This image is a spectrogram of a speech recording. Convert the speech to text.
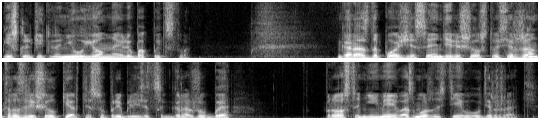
исключительно неуемное любопытство. Гораздо позже Сэнди решил, что сержант разрешил Кертису приблизиться к гаражу «Б», просто не имея возможности его удержать.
